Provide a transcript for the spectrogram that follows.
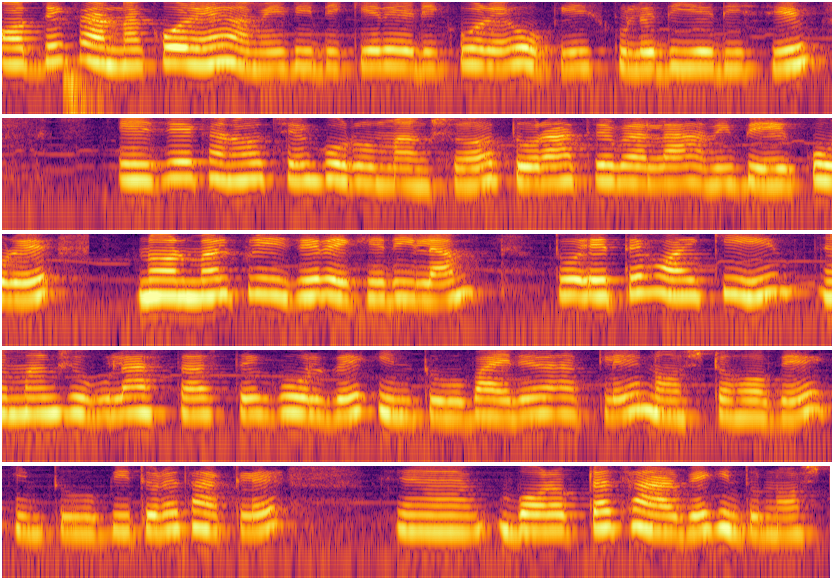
অর্ধেক রান্না করে আমি দিদিকে রেডি করে ওকে স্কুলে দিয়ে দিছি। এই যে এখানে হচ্ছে গরুর মাংস। তো রাত্রেবেলা আমি বের করে নর্মাল ফ্রিজে রেখে দিলাম। তো এতে হয় কি, মাংসগুলো আস্তে আস্তে গলবে, কিন্তু বাইরে রাখলে নষ্ট হবে। কিন্তু ভিতরে থাকলে বরফটা ছাড়বে, কিন্তু নষ্ট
